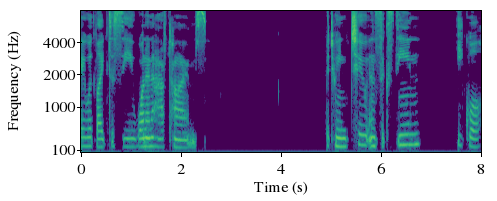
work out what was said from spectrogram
they would like to see one and a half times. Between 2 and 16 equal.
